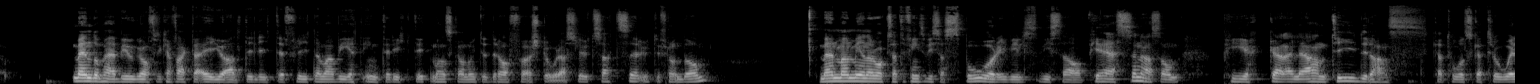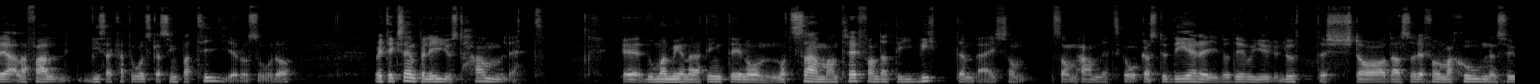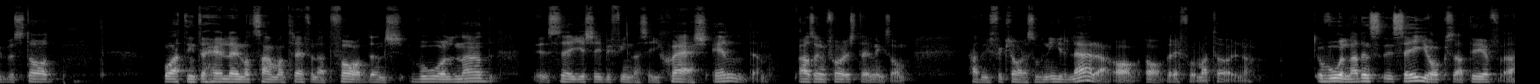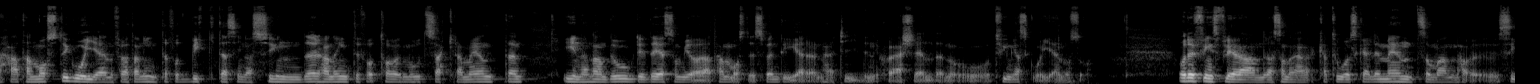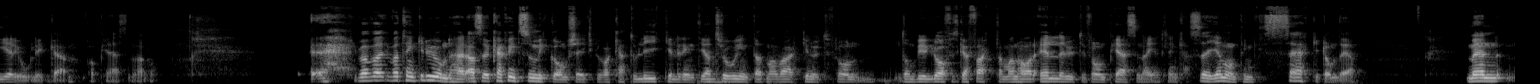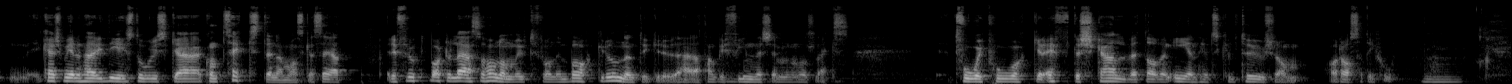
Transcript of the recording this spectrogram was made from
men de här biografiska fakta är ju alltid lite flytande. Man vet inte riktigt. Man ska nog inte dra för stora slutsatser utifrån dem. Men man menar också att det finns vissa spår i vissa av pjäserna som pekar eller antyder hans katolska tro. Eller i alla fall vissa katolska sympatier och så då. Och ett exempel är just Hamlet. Eh, då man menar att det inte är någon, något sammanträffande att det är i Wittenberg som, som Hamlet ska åka och studera i. Då. Det var ju Luthers stad, alltså reformationens huvudstad. Och att det inte heller är något sammanträffande att faderns vålnad eh, säger sig befinna sig i skärselden. Alltså en föreställning som hade ju förklarats som en irrlära av, av reformatörerna. Och vålnaden säger ju också att, det är, att han måste gå igen för att han inte fått bikta sina synder. Han har inte fått ta emot sakramenten innan han dog. Det är det som gör att han måste spendera den här tiden i skärselden och, och tvingas gå igen och så. Och det finns flera andra sådana här katolska element som man har, ser i olika av pjäserna. Då. Eh, vad, vad, vad, tänker du om det här? Alltså kanske inte så mycket om Shakespeare var katolik eller inte. Jag mm. tror inte att man varken utifrån de biografiska fakta man har eller utifrån pjäserna egentligen kan säga någonting säkert om det. Men kanske mer den här idéhistoriska kontexten när man ska säga att är det fruktbart att läsa honom utifrån den bakgrunden tycker du? Det här att han befinner sig med någon slags två epoker, efterskalvet av en enhetskultur som har rasat ihop. Mm.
